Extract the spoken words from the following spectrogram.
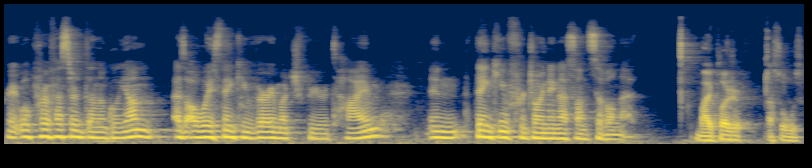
Great. Well, Professor Danagoulian, as always, thank you very much for your time, and thank you for joining us on CivilNet. My pleasure, as always.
